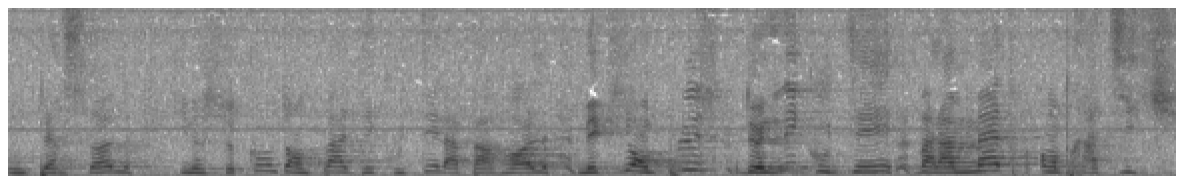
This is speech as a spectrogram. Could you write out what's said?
une personne qui ne se contente pas d'écouter la parole, mais qui en plus de l'écouter, va la mettre en pratique.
